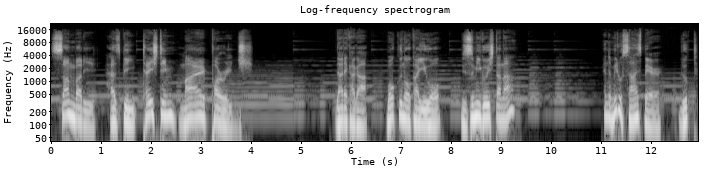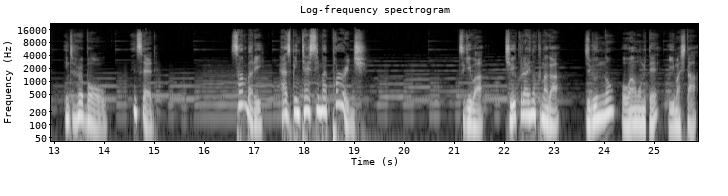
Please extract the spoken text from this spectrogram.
Somebody has been tasting my porridge. 誰かが僕のお粥を盗み食いしたな。And the middle-sized bear looked into her bowl and said, Somebody has been tasting my porridge. 次は中くらいのクマが自分のお椀を見て言いました。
